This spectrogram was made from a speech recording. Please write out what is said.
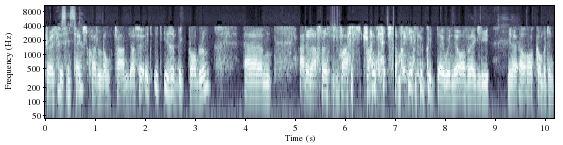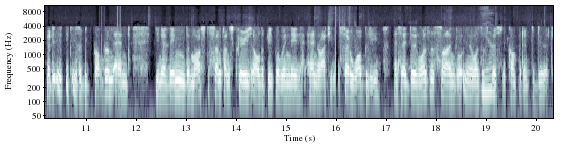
process. It takes quite a long time. Yeah, so it, it is a big problem. Um, I don't know. I suppose the advice is to try and catch somebody on a good day when they are vaguely, you know, are, are competent. But it, it is a big problem, and you know, then the master sometimes queries older people when their handwriting is so wobbly. They say, "Was this signed? You know, was this yeah. person competent to do it?"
